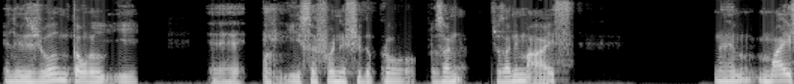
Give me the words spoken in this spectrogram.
eles juntam e, é, isso é fornecido para os animais. Né, mas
